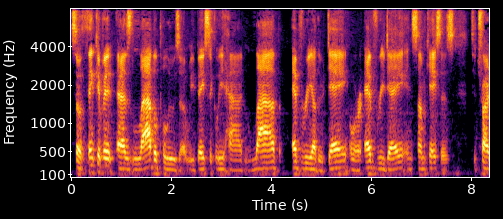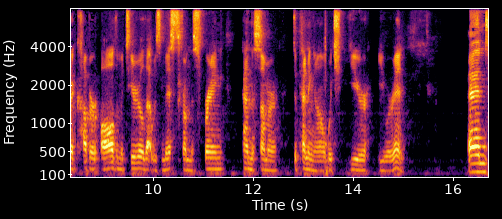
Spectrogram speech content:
So think of it as Labapalooza. We basically had lab every other day or every day in some cases to try to cover all the material that was missed from the spring and the summer, depending on which year you were in. And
